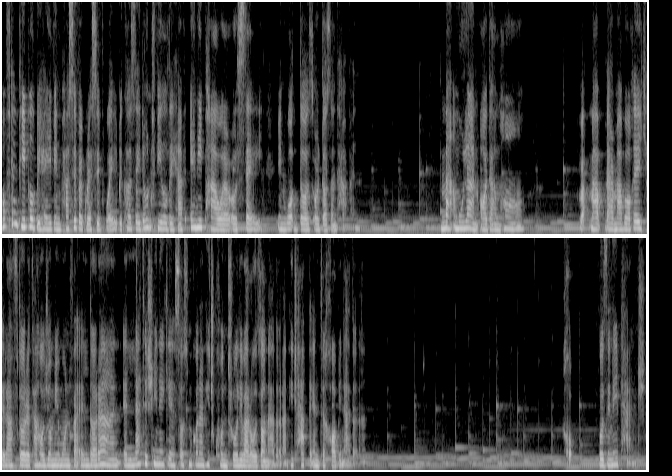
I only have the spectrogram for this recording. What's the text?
Often people behave in passive aggressive way because they don't feel they have any power or say in what does or doesn't happen. معمولا آدم ها در مواقعی که رفتار تهاجمی منفعل دارن علتش اینه که احساس می‌کنن هیچ کنترلی بر اوضاع ندارن هیچ حق انتخابی ندارن. خب گزینه پنج.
